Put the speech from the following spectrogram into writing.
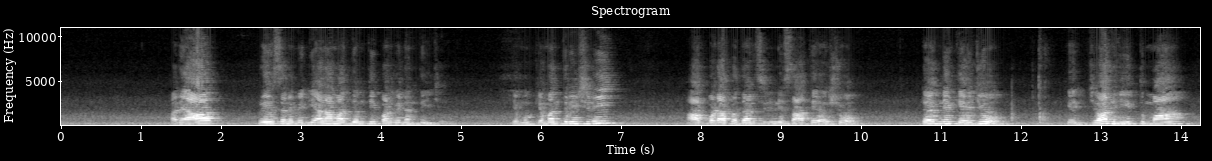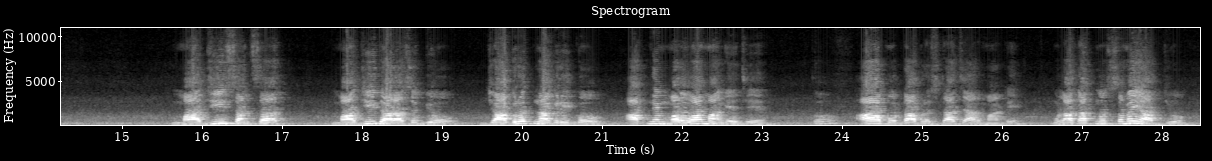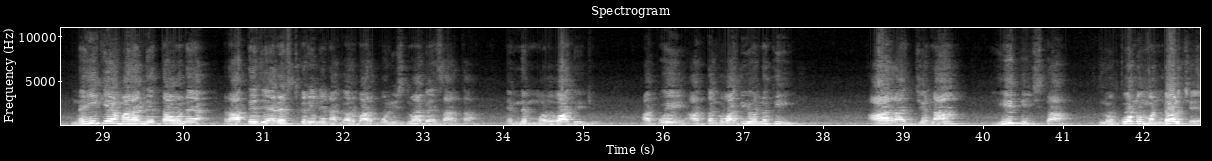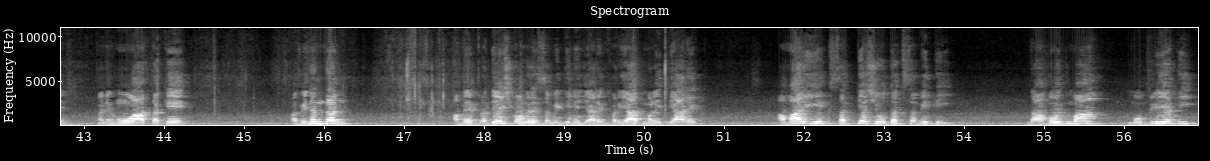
અને આ પ્રેસ અને મીડિયાના માધ્યમથી પણ વિનંતી છે કે મુખ્યમંત્રી શ્રી આપ વડાપ્રધાનશ્રીની સાથે હશો, તો એમને કહેજો કે જનહિતમાં માજી સાંસદ, માજી ધારાસભ્યો, જાગૃત નાગરિકો આપને મળવા માંગે છે, તો આ મોટા ભ્રષ્ટાચાર માટે મુલાકાતનો સમય આપજો. નહીં કે અમારા નેતાઓને રાતે જ એરેસ્ટ કરીને એના ઘર બહાર પોલીસ ન બેસાડતા, એમને મળવા દેજો. આ કોઈ આતંકવાદીઓ નથી. આ રાજ્યના હિત ઈચ્છતા લોકોનું મંડળ છે અને હું આ તકે અભિનંદન. અમે પ્રદેશ કોંગ્રેસ સમિતિને જ્યારે ફરિયાદ મળી ત્યારે અમારી એક સત્ય શોધક સમિતિ દાહોદમાં મોકલી હતી.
